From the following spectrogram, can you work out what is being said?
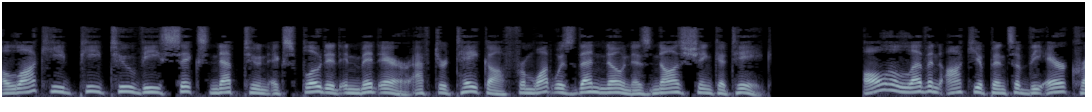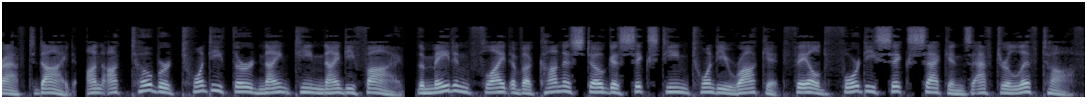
a Lockheed P-2V-6 Neptune exploded in mid-air after takeoff from what was then known as NAS Chincoteague. All 11 occupants of the aircraft died. On October 23, 1995, the maiden flight of a Conestoga 1620 rocket failed 46 seconds after liftoff,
